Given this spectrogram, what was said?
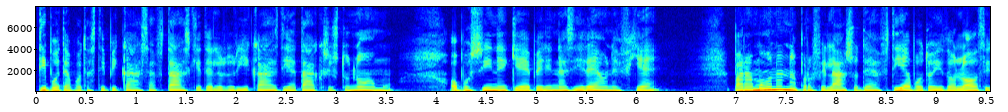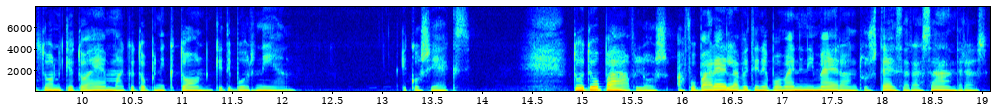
τίποτε από τα στυπικά σε αυτάς και τελετουργικά διατάξεις του νόμου, όπως είναι και περί Ναζιραίων ευχέ, παρά μόνο να προφυλάσσονται αυτοί από το ειδωλόθητον και το αίμα και το πνικτόν και την πορνεία. 26. Τότε ο Παύλος, αφού παρέλαβε την επομένη ημέρα τους τέσσερας άνδρας,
